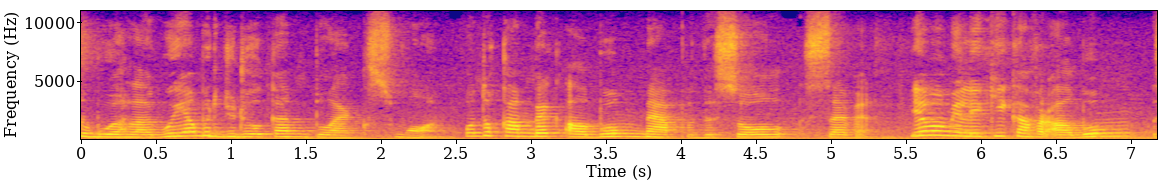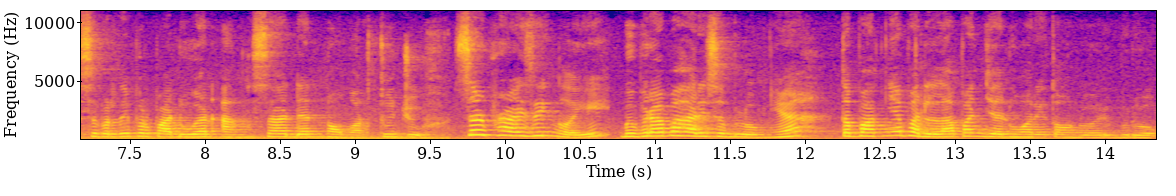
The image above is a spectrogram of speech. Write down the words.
sebuah lagu yang berjudulkan Black Swan untuk comeback album Map of the Soul 7 yang memiliki cover album seperti perpaduan angsa dan nomor 7. Surprisingly, beberapa hari sebelumnya, tepatnya pada 8 Januari tahun 2020,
